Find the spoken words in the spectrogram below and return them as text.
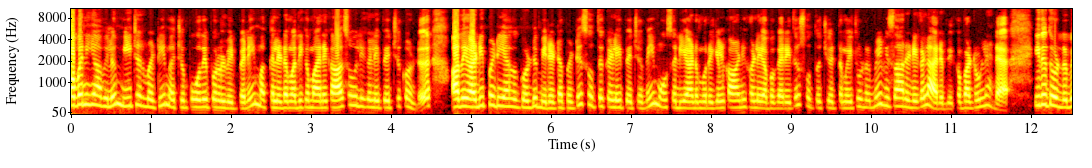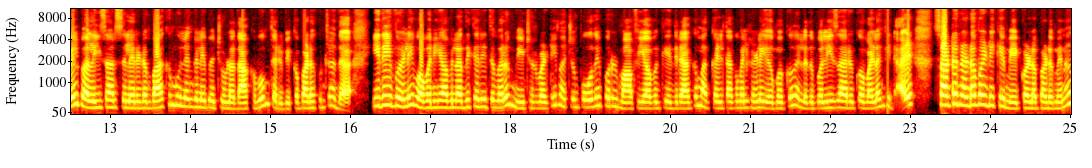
வவனியாவிலும் மீட்டர் வட்டி மற்றும் போதைப்பொருள் விற்பனை மக்களிடம் அதிகமான காசோலிகளை பெற்றுக்கொண்டு அதை அடிப்படையாக கொண்டு மிரட்டப்பட்டு சொத்துக்களை பெற்றமை மோசடியான முறையில் காணிகளை அபகரித்து சொத்து சேர்த்தமை தொடர்பில் விசாரணைகள் ஆரம்பிக்கப்பட்டுள்ளன. இது தொடர்பில் போலீசார் சிலரிடம் வாக்குமூலங்களை பெற்றுள்ளதாகவும் தெரிவிக்கப்படுகின்றது. இதேவேளை வவனியாவில் அதிகரித்து வரும் மீட்டர் வட்டி மற்றும் போதைப்பொருள் மாஃபியாவுக்கு எதிராக மக்கள் தகவல்களை எமக்கு அல்லது போலீசாருக்கு வழங்கினால் சட்ட நடவடிக்கை மேற்கொள்ளப்படும் என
